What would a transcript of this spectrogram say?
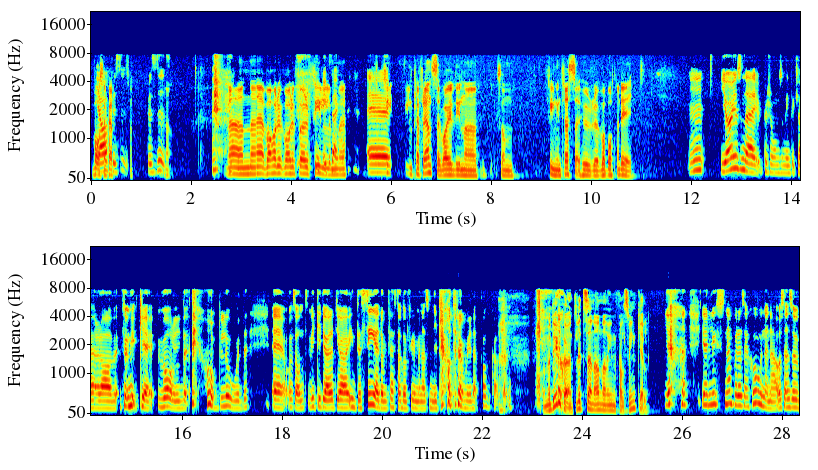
Vasaskepp. precis. Precis. Ja. Men eh, vad, har du, vad har du för film, eh, Eh, fi- filmpreferenser? Vad är dina liksom, filmintresse? Hur, vad bottnar det i? Mm, jag är en sån där person som inte klarar av för mycket våld och blod eh, och sånt. Vilket gör att jag inte ser de flesta av de filmerna som ni pratar om i den här podcasten. Ja, men det är skönt, lite så en annan infallsvinkel. Jag, jag lyssnar på recensionerna och sen så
